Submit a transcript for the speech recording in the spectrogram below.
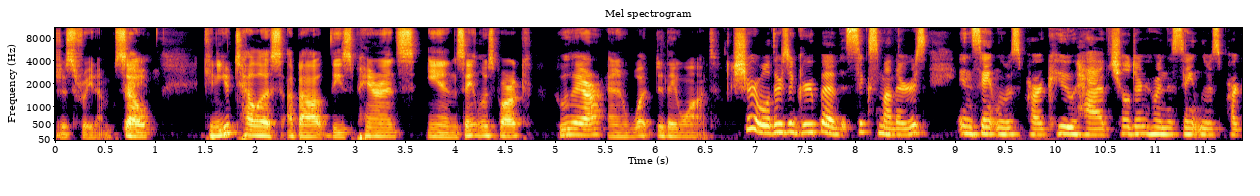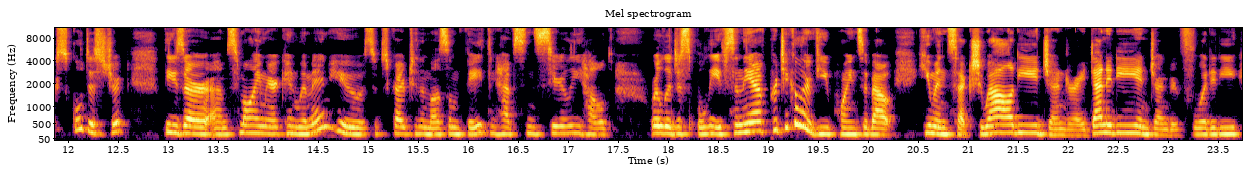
religious freedom. So, Right. can you tell us about these parents in St. Louis Park, who they are, and what do they want? Sure. Well, there's a group of six mothers in St. Louis Park who have children who are in the St. Louis Park School District. These are um, Somali American women who subscribe to the Muslim faith and have sincerely held religious beliefs. And they have particular viewpoints about human sexuality, gender identity, and gender fluidity.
